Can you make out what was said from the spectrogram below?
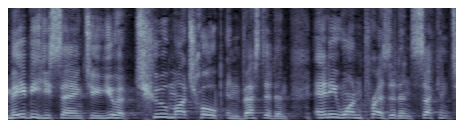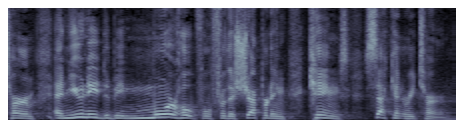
Maybe he's saying to you, you have too much hope invested in any one president's second term, and you need to be more hopeful for the shepherding king's second return.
